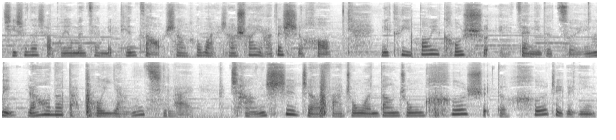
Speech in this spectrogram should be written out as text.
其实呢，小朋友们在每天早上和晚上刷牙的时候，你可以包一口水在你的嘴里，然后呢，把头扬起来，尝试着发中文当中喝水的“喝”这个音。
